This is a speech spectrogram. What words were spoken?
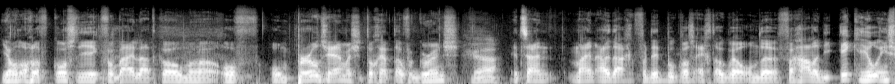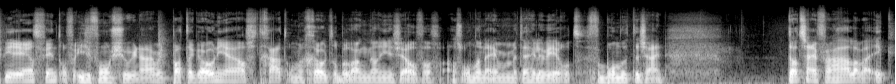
Jan Olaf Kos die ik voorbij laat komen. Of om Pearl Jam, als je het toch hebt over grunge. Ja. Het zijn, mijn uitdaging voor dit boek was echt ook wel om de verhalen die ik heel inspirerend vind. Of Yvonne Chouinard met Patagonia. Als het gaat om een groter belang dan jezelf als, als ondernemer met de hele wereld verbonden te zijn. Dat zijn verhalen waar ik,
